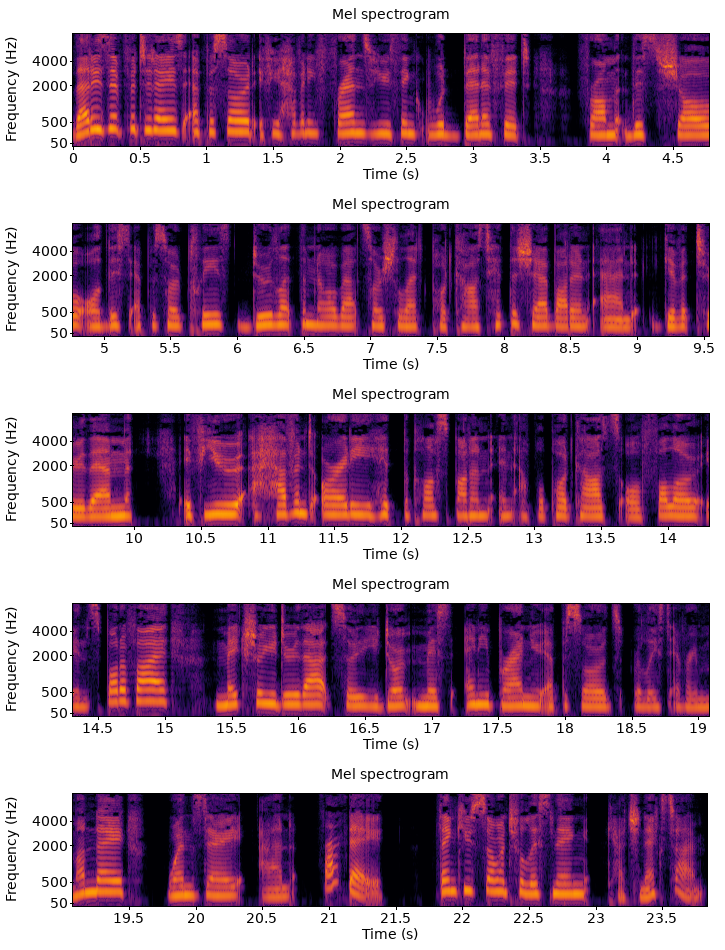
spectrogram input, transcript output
That is it for today's episode. If you have any friends who you think would benefit from this show or this episode, please do let them know about Socialette podcast. Hit the share button and give it to them. If you haven't already hit the plus button in Apple podcasts or follow in Spotify, make sure you do that so you don't miss any brand new episodes released every Monday, Wednesday and Friday. Thank you so much for listening. Catch you next time.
